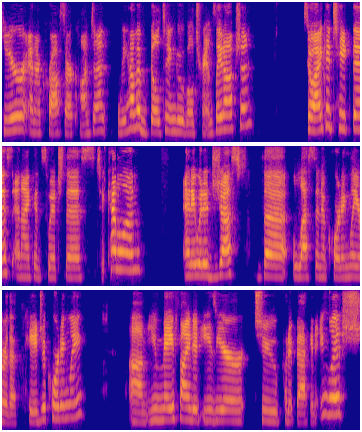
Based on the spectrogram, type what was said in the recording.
here and across our content, we have a built-in Google Translate option. So I could take this and I could switch this to Catalan, and it would adjust the lesson accordingly or the page accordingly. Um, you may find it easier to put it back in English.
